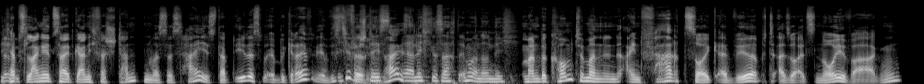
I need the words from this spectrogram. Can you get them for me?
Ich habe es lange Zeit gar nicht verstanden, was das heißt. Habt ihr das äh, begriffen? Ihr wisst Ich ihr, was verstehe das es heißt? ehrlich gesagt immer noch nicht. Man bekommt, wenn man ein Fahrzeug erwirbt, also als Neuwagen,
